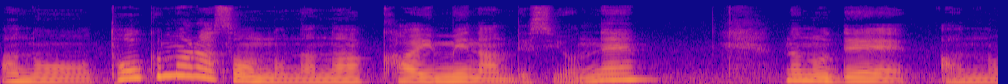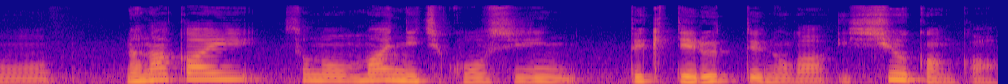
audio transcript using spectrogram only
あのトークマラソンの7回目なんですよね。なのであの7回その毎日更新できてるっていうのが1週間か。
